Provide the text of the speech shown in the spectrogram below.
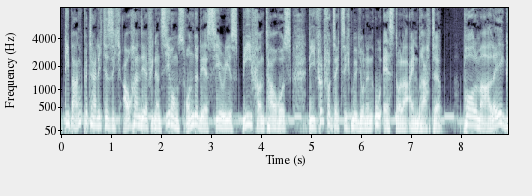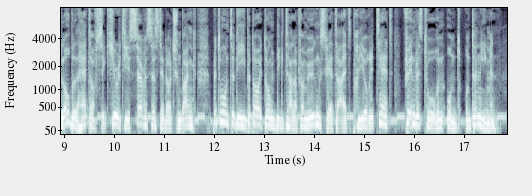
Die Bank beteiligte sich auch an der Finanzierungsrunde der Series B von Taurus, die 65 Millionen US-Dollar einbrachte. Paul Marley, Global Head of Security Services der Deutschen Bank, betonte die Bedeutung digitaler Vermögenswerte als Priorität für Investoren und Unternehmen.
